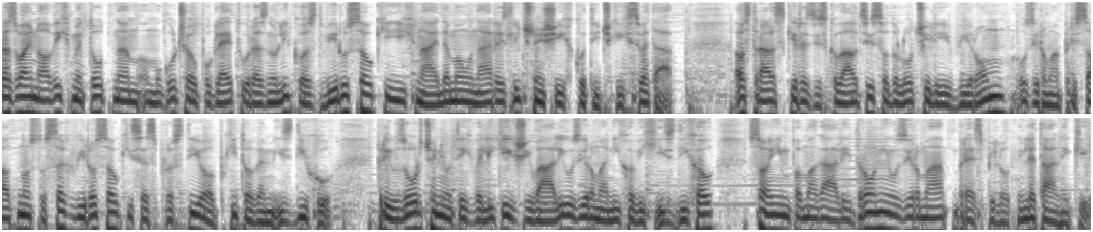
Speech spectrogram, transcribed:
Razvoj novih metod nam omogoča pogled v raznolikost virusov, ki jih najdemo v najrazličnejših kotičkih sveta. Avstralski raziskovalci so določili virom oziroma prisotnost vseh virusov, ki se sprostijo ob kitovem izdihu. Pri vzorčenju teh velikih živali oziroma njihovih izdihov so jim pomagali droni oziroma brezpilotni letalniki.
